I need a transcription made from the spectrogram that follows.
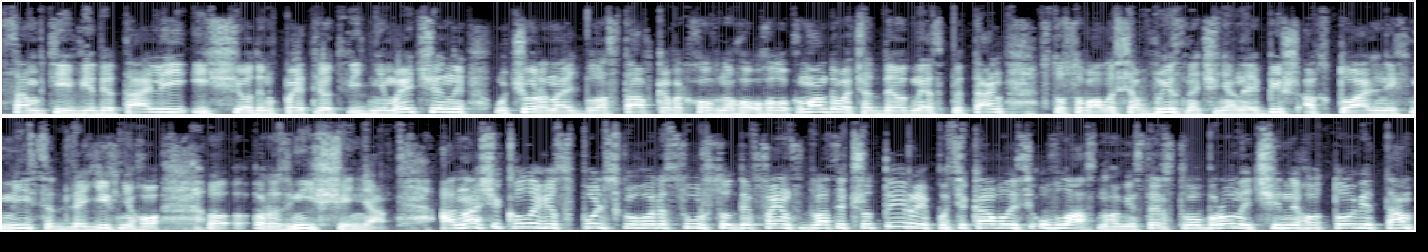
сам ті від Італії і ще один Петріот від Німеччини. Учора навіть була ставка верховного голокомандувача, де одне з питань стосувалося визначення найбільш актуальних місць для їхнього е, розміщення. А наші колеги з польського ресурсу Defense 24 поцікавились у власного міністерства оборони, чи не готові там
